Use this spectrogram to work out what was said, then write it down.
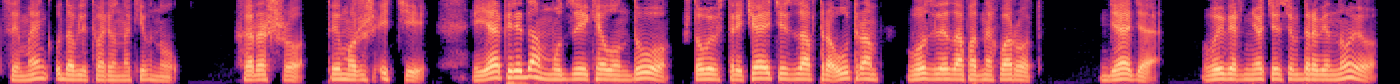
Цимэнг удовлетворенно кивнул. «Хорошо, ты можешь идти. Я передам Мудзи Келунду, что вы встречаетесь завтра утром возле западных ворот. Дядя, вы вернетесь в дровяную?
